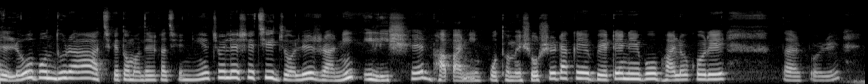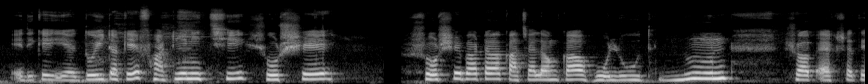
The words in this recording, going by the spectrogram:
হ্যালো বন্ধুরা, আজকে তোমাদের কাছে নিয়ে চলে এসেছি জলের রানী ইলিশের ভাপানি প্রথমে সর্ষেটাকে বেটে নেব ভালো করে, তারপরে এদিকে ইয়ে দইটাকে ফাটিয়ে নিচ্ছি, সর্ষে সর্ষে বাটা, কাঁচা লঙ্কা, হলুদ, নুন সব একসাথে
